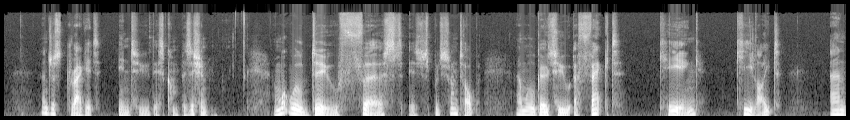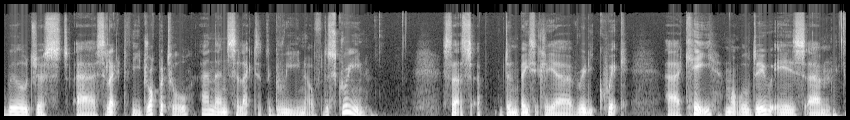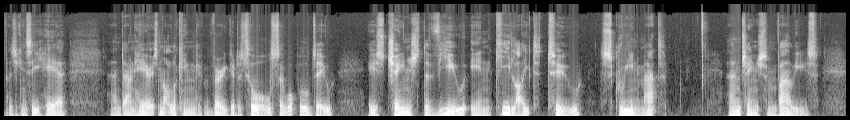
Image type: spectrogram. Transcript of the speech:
and just drag it into this composition. And what we'll do first is just put it on top and we'll go to Effect, Keying, Keylight, and we'll just uh, select the dropper tool and then select the green of the screen. So that's done basically a really quick uh, key and what we'll do is um, as you can see here and down here it's not looking very good at all so what we'll do is change the view in Keylight to screen matte and change some values.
